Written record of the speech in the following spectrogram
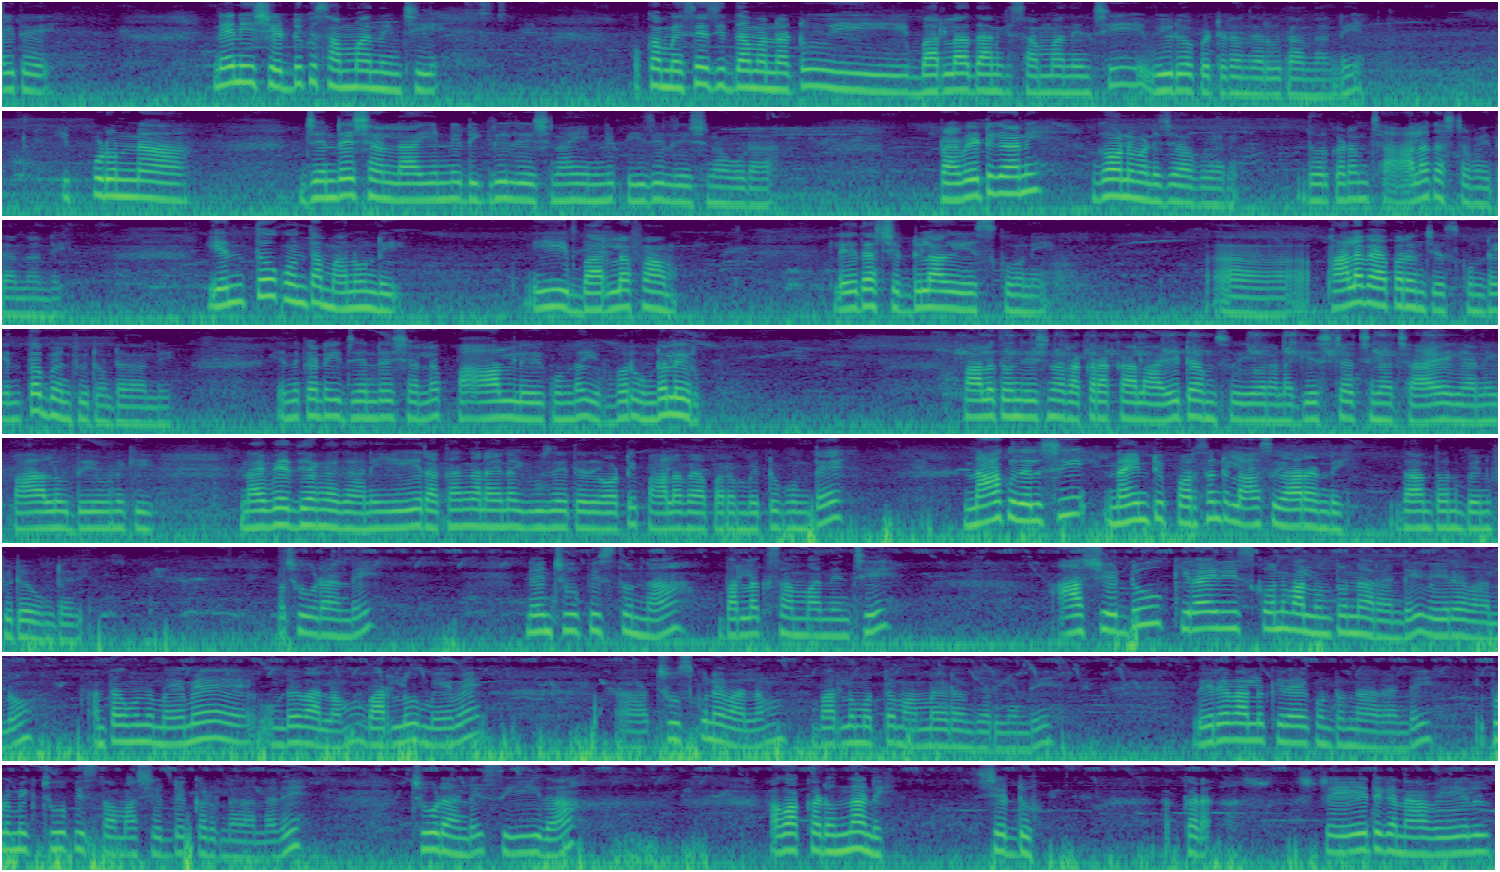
అయితే నేను ఈ షెడ్డుకు సంబంధించి ఒక మెసేజ్ ఇద్దామన్నట్టు ఈ బర్లా దానికి సంబంధించి వీడియో పెట్టడం జరుగుతుందండి. ఇప్పుడున్న జనరేషన్లో ఎన్ని డిగ్రీలు చేసినా ఎన్ని పీజీలు చేసినా కూడా ప్రైవేట్ కానీ గవర్నమెంట్ జాబ్ కానీ దొరకడం చాలా కష్టమవుతుందండి ఎంతో కొంత మనుండి ఈ బర్ల ఫామ్ లేదా షెడ్లాగా వేసుకొని పాల వ్యాపారం చేసుకుంటే ఎంతో బెనిఫిట్ ఉంటుందండి. ఎందుకంటే ఈ జనరేషన్లో పాలు లేకుండా ఎవ్వరు ఉండలేరు. పాలతో చేసిన రకరకాల ఐటమ్స్ ఎవరైనా గెస్ట్ వచ్చిన ఛాయ్ కానీ పాలు దేవునికి నైవేద్యంగా కానీ ఏ రకంగానైనా యూజ్ అవుతుంది కాబట్టి పాల వ్యాపారం పెట్టుకుంటే నాకు తెలిసి నైంటీ పర్సెంట్ లాస్ కారండి దాంతో బెనిఫిటే ఉంటుంది. చూడండి. నేను చూపిస్తున్న బర్లకు సంబంధించి ఆ షెడ్డు కిరాయి తీసుకొని వాళ్ళు ఉంటున్నారండి వేరే వాళ్ళు. అంతకుముందు మేమే ఉండేవాళ్ళం. బర్రెలు మేమే చూసుకునే వాళ్ళం బర్రెలు మొత్తం అమ్మేయడం జరిగింది. వేరే వాళ్ళు కిరాయికుంటున్నారండి. ఇప్పుడు మీకు చూపిస్తాం ఆ షెడ్ ఎక్కడ ఉన్నది అన్నది చూడండి సీదా. అవి అక్కడ ఉందండి షెడ్డు. అక్కడ. స్ట్రేట్గా నా వేలు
